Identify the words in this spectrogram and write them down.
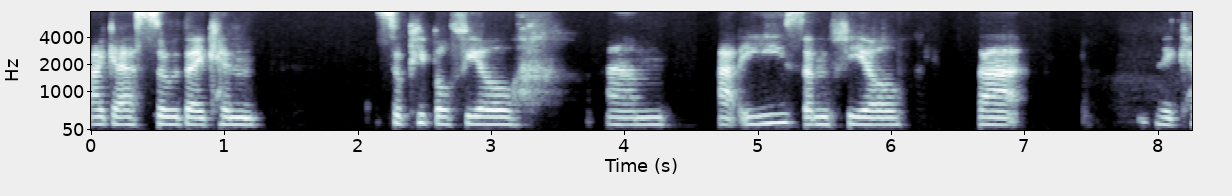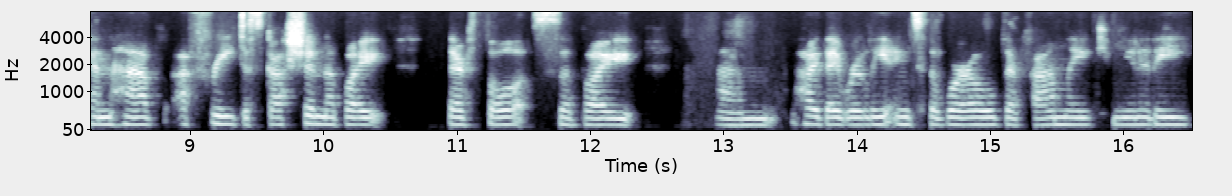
I guess so they can so people feel um at ease and feel that they can have a free discussion about their thoughts about um, how they're relating to the world, their family, community,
